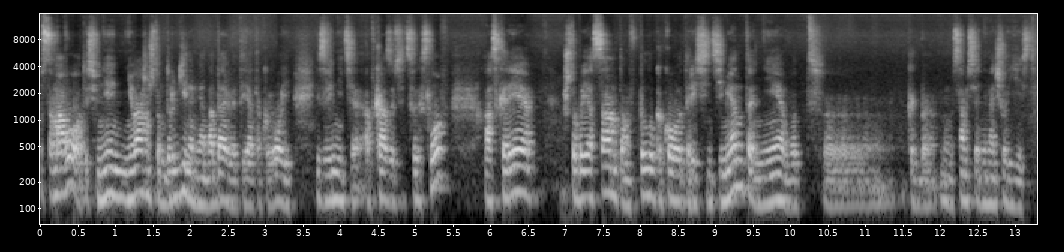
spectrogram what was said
у самого, то есть мне не важно, чтобы другие на меня надавят, и я такой, ой, извините, отказываюсь от своих слов, а скорее, чтобы я сам там в пылу какого-то ресентимента не вот э, как бы ну, сам себя не начал есть.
